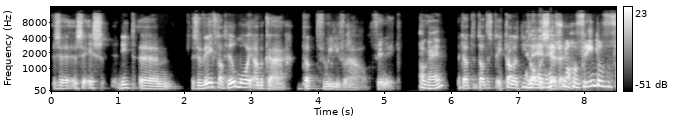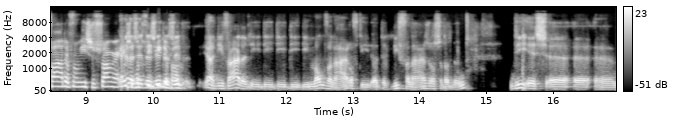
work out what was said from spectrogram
ze, ze is niet, ehm, ze weeft dat heel mooi aan elkaar, dat familieverhaal, vind ik. Oké. Dat, dat is, ik kan het niet En, en anders heeft ze zeggen. nog een vriend of een vader van wie ze zwanger Ja, is? Wat zit, ja, die vader, die, die, die, die, die man van haar, of die, de lief van haar, zoals ze dat noemt, die is. eh, eh, ehm,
